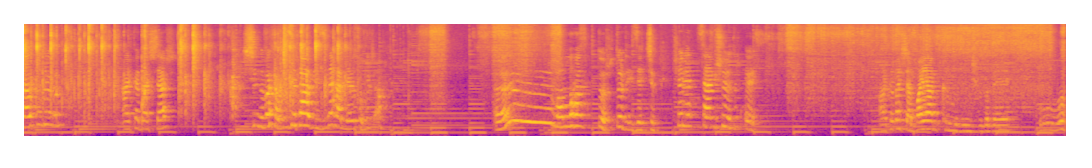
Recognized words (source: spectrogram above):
Çalkalıyorum. Arkadaşlar. Şimdi bakalım İzzet abinizi ne hallere sokacağım. Ee, vallahi dur dur İzzetciğim. Şöyle sen bir şöyle dur. Evet. Arkadaşlar bayağı bir kırmızıymış bu da be. Oo.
